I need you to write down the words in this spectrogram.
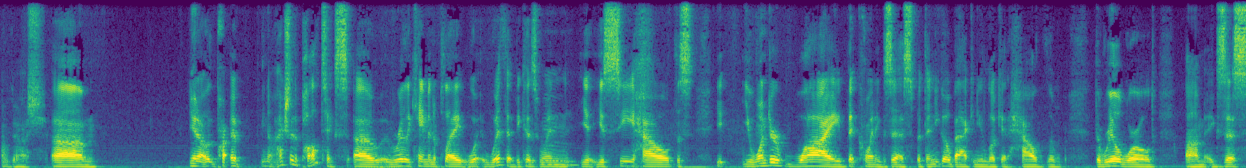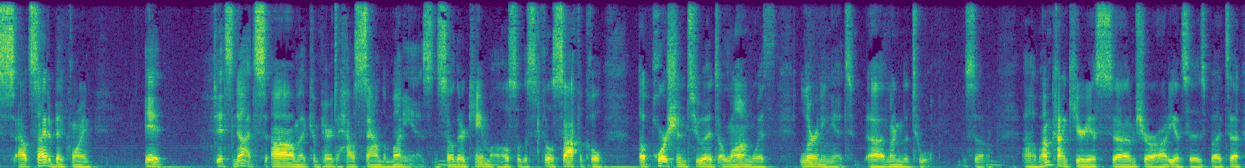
oh gosh, um, you know, uh, you know, actually the politics uh, really came into play w- with it because when mm. you, you see how this, you, you wonder why Bitcoin exists, but then you go back and you look at how the, the real world um, exists outside of Bitcoin, it it's nuts um, compared to how sound the money is. And so mm. there came also this philosophical a portion to it along with learning it, uh, learning the tool. So um, I'm kind of curious. Uh, I'm sure our audience is, but uh,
